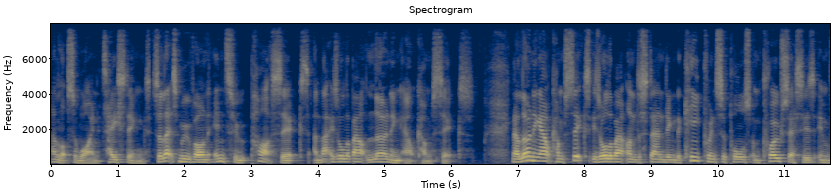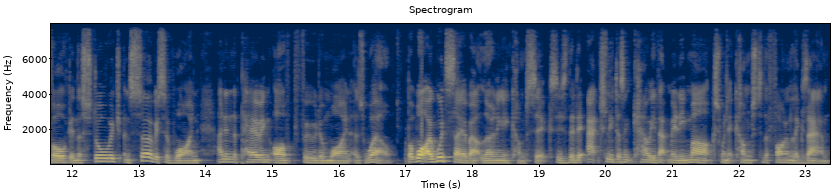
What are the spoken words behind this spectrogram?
and lots of wine tastings. So let's move on into part 6 and that is all about learning outcome 6. Now Learning Outcome 6 is all about understanding the key principles and processes involved in the storage and service of wine and in the pairing of food and wine as well. But what I would say about Learning Outcome 6 is that it actually doesn't carry that many marks when it comes to the final exam.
